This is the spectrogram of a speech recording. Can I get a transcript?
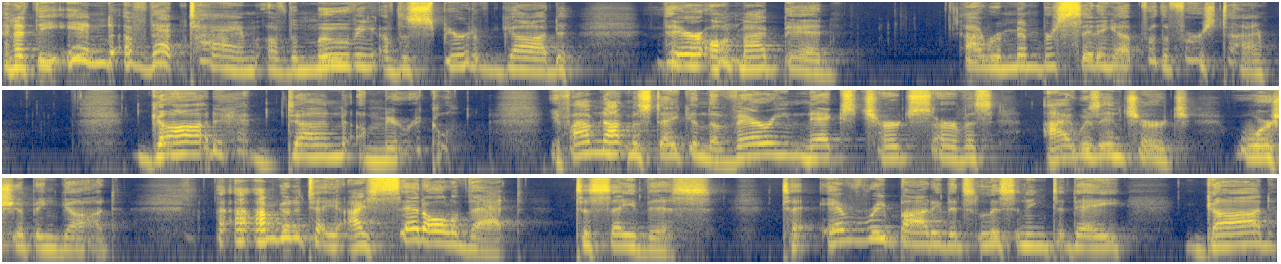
And at the end of that time of the moving of the Spirit of God, there on my bed, I remember sitting up for the first time. God had done a miracle. If I'm not mistaken, the very next church service, I was in church worshiping God. I'm going to tell you, I said all of that to say this to everybody that's listening today God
